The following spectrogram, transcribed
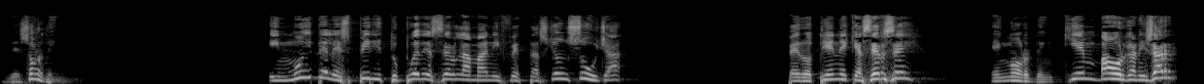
Desorden. Y muy del Espíritu puede ser la manifestación suya, pero tiene que hacerse en orden. ¿Quién va a organizar?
